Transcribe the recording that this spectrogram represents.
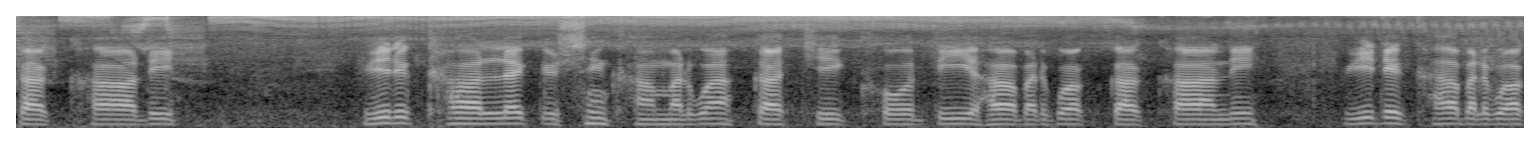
카카리 위르칼레규스카 말과 카키코디 하발과 카카니 위르카발과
